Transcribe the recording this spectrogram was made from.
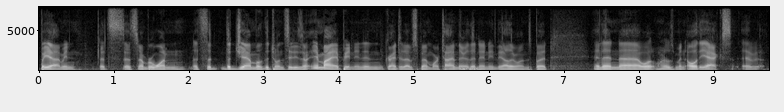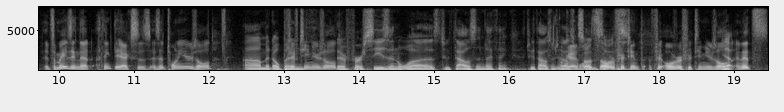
but yeah, I mean, that's that's number one. That's the the gem of the Twin Cities, in my opinion. And granted, I've spent more time there than Mhm. any of the other ones. But and then uh, what, what was my oh the X? Uh, it's amazing that I think the X is is it 20 years old, Um, it opened. 15 years old. Their first season was 2000, I think. 2000, 2001. Okay, so it's over 15 th- fi- over 15 years old, Yep. and it's.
